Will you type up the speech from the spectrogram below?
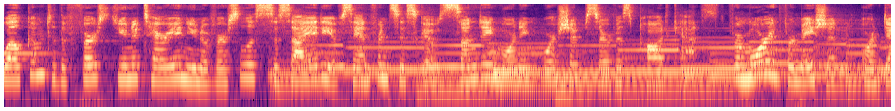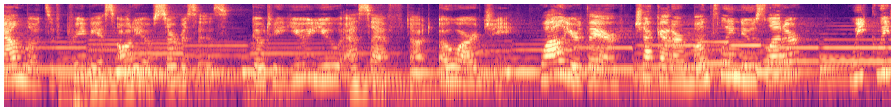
Welcome to the First Unitarian Universalist Society of San Francisco's Sunday Morning Worship Service podcast. For more information or downloads of previous audio services, go to uusf.org. While you're there, check out our monthly newsletter, weekly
